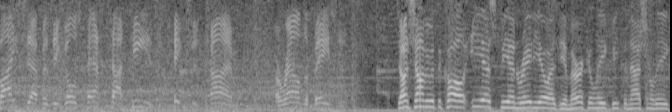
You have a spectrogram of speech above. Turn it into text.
bicep as he goes past Tatis and takes his time around the bases. Jon Sciambi with the call, ESPN Radio, as the American League beat the National League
